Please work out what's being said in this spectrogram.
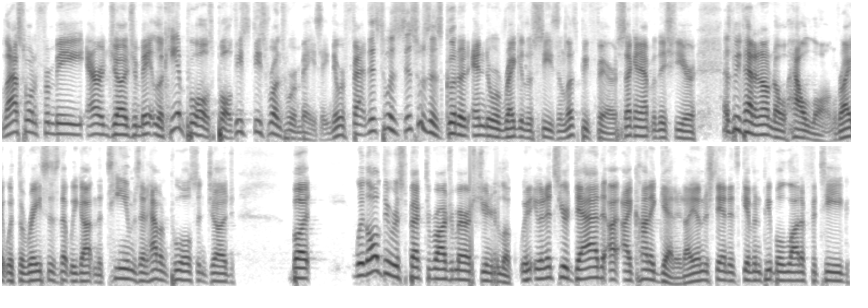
Last one for me, Aaron Judge and May. Look, he and Pujols both. These these runs were amazing. They were fat. This was this was as good an end to a regular season. Let's be fair. Second half of this year, as we've had, I don't know how long, right, with the races that we got in the teams and having Pujols and Judge. But with all due respect to Roger Maris Jr., look, when it's your dad, I, I kind of get it. I understand it's given people a lot of fatigue,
